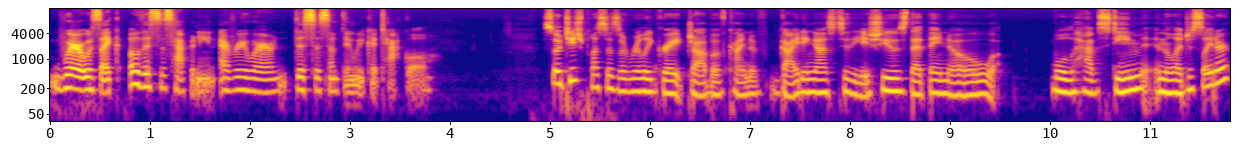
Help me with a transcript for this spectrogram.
where it was like oh this is happening everywhere this is something we could tackle? So teach plus does a really great job of kind of guiding us to the issues that they know will have steam in the legislator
